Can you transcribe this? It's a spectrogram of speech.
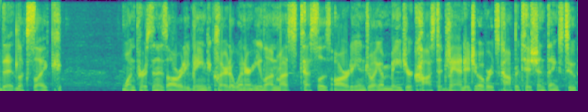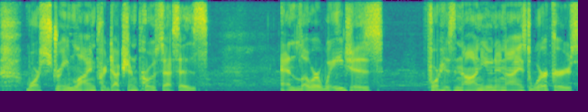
that looks like one person is already being declared a winner, Elon Musk. Tesla is already enjoying a major cost advantage over its competition thanks to more streamlined production processes and lower wages for his non unionized workers.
